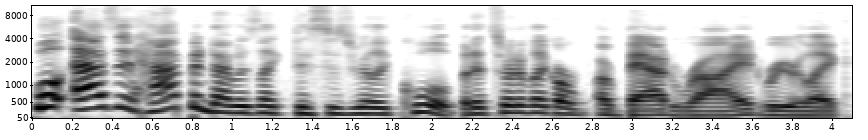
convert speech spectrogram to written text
Well, as it happened, I was like, this is really cool. But it's sort of like a, a bad ride where you're like,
